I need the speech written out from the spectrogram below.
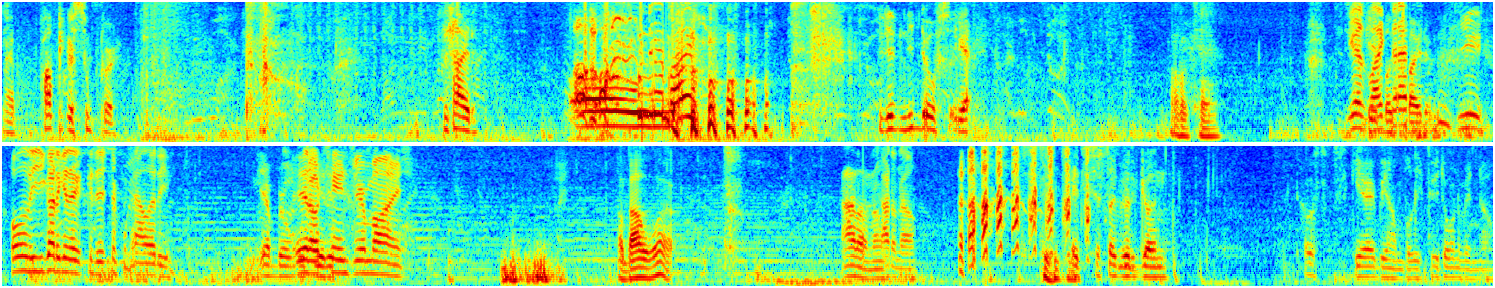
Yeah, pop your super. Decide. Oh, never mind. You didn't need those yet. okay. Did you guys Yeah, like that? spider. You, holy, you gotta get a condition penalty. Yeah, bro. we'll It'll get it. change your mind. About what? I don't know. I don't know. It's just a good gun. That was scary beyond belief. You don't even know.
